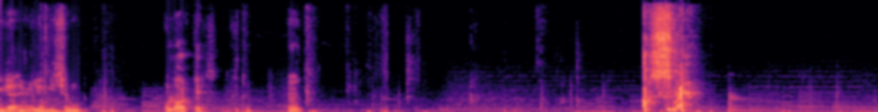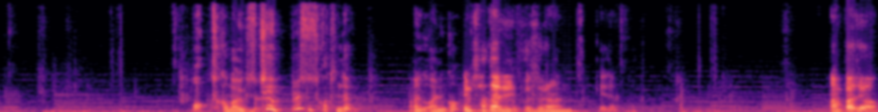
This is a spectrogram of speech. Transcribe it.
여기 아니면 여기지 뭐. 올라갈게. 기둥. 응. 아 씨발. 어 잠깐만 여기서 체인 뺄수 있을 것 같은데? 아니 아닌가? 지금 사다리를 부수라는 게. 안 빠져?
